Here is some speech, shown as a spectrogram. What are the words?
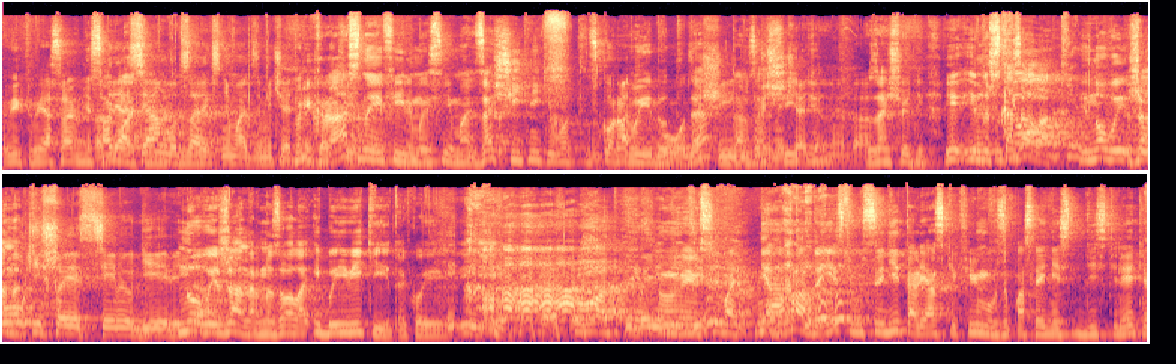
Виктор, я с вами не Андреасян, согласен. вот Царик снимает замечательные Прекрасные картины. фильмы снимают. Защитники вот скоро А, выйдут. вот, да? «Защитники» да, защитники. замечательные, да. Защитники. И же сказала, Ёлки. и новый жанр. Елки 6, 7, 9. Новый да. жанр назвала и боевики такой. И- Вот. боевики. Умею снимать. Нет, ну правда, есть среди итальянских фильмов за последние десятилетия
